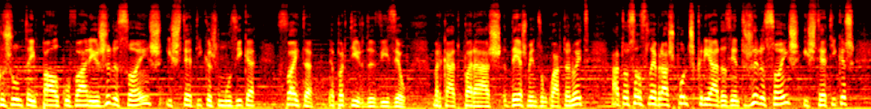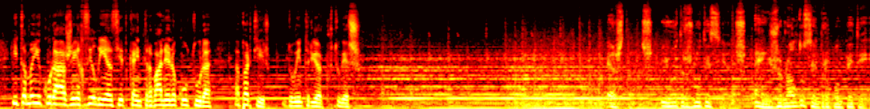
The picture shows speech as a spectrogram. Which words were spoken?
que junta em palco várias gerações e estéticas de música feita a partir de Viseu. Marcado para as 10 menos um quarto da noite, a atuação celebra as pontes criadas entre gerações e estéticas e também a coragem e a resiliência de quem trabalha na cultura a partir do interior português. Estas e outras notícias em jornaldocentro.pt.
